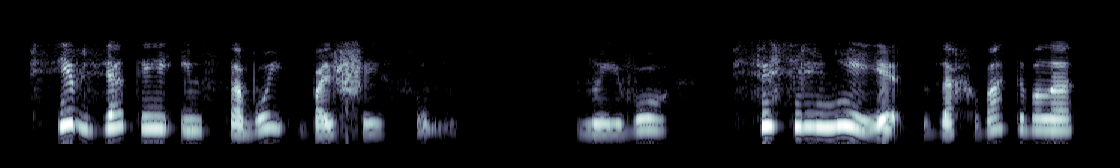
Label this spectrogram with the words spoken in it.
все взятые им с собой большие суммы. Но его все сильнее захватывала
